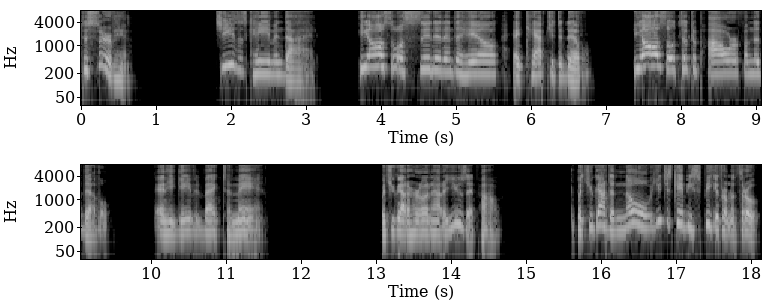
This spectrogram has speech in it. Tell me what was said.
to serve him. Jesus came and died. He also ascended into hell and captured the devil. He also took the power from the devil and he gave it back to man. But you got to learn how to use that power. But you got to know, you just can't be speaking from the throat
